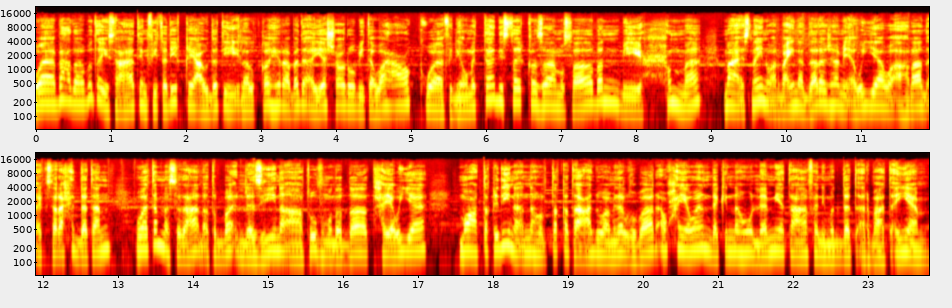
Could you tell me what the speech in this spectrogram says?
وبعد بضع ساعات في طريق عودته إلى القاهرة بدأ يشعر بتوعك وفي اليوم التالي استيقظ مصابا بحمى مع 42 درجة مئوية وأعراض أكثر حدة. وتم استدعاء الأطباء الذين أعطوه مضادات حيوية معتقدين أنه التقط عدوى من الغبار أو حيوان لكنه لم يتعافى لمدة أربعة أيام.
